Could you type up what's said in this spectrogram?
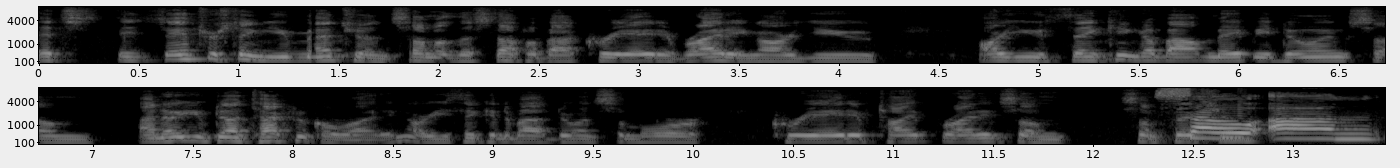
it's it's interesting. You mentioned some of the stuff about creative writing. Are you are you thinking about maybe doing some? I know you've done technical writing. Are you thinking about doing some more creative type writing, some some fiction? So um,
